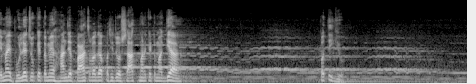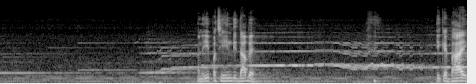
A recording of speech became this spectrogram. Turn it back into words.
એમાંય ભૂલે છો કે તમે સાંજે પાંચ વાગ્યા પછી જો શાક માર્કેટમાં ગયા, પતી ગયું. અને એ પછી હિન્દી દાબે. એ કે, ભાઈ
